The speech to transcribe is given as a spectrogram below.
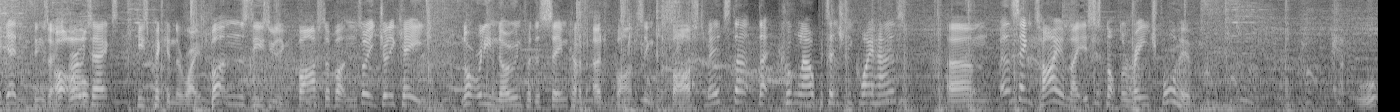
again, things like Uh-oh. Rotex, he's picking the right buttons, he's using faster buttons. Sorry, Johnny Cage, not really known for the same kind of advancing fast mids that, that Kung Lao potentially quite has. Um, at the same time, like, it's just not the range for him. Ooh,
